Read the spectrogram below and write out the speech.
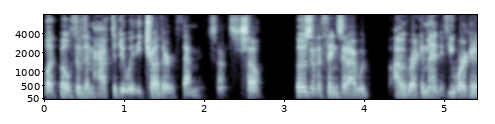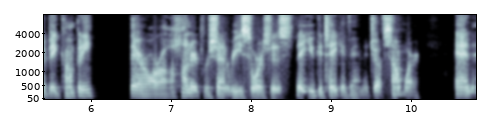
but both of them have to do with each other, if that makes sense. So those are the things that I would, I would recommend. If you work at a big company, there are 100% resources that you could take advantage of somewhere. And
